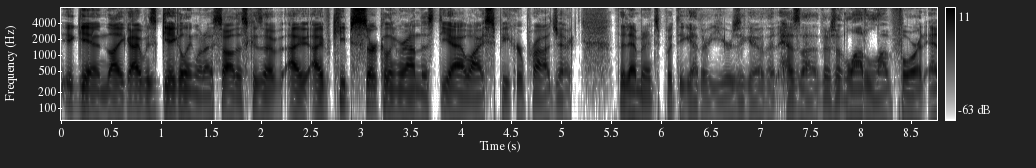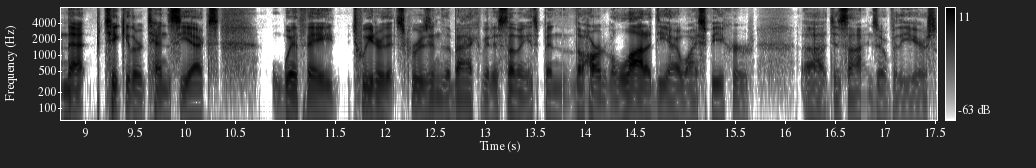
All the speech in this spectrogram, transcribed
again like I was giggling when I saw this because I've I, I've keep circling around this DIY speaker project that Eminence put together years ago that has a, there's a lot of love for it, and that particular 10CX with a tweeter that screws into the back of it is something that's been the heart of a lot of DIY speaker uh, designs over the years.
